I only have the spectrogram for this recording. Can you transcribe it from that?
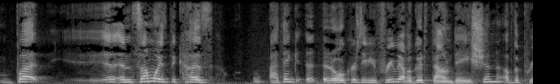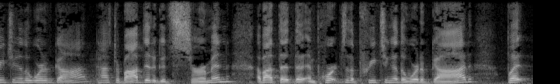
But in, in some ways, because I think at Oak Ridge Free, we have a good foundation of the preaching of the Word of God. Pastor Bob did a good sermon about the, the importance of the preaching of the Word of God. But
